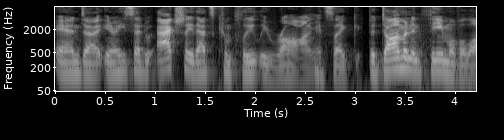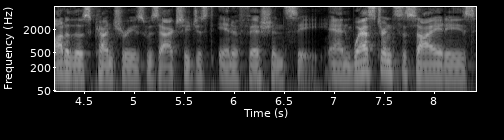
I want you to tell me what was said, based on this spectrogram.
And, uh, you know, he said, actually, that's completely wrong. It's like the dominant theme of a lot of those countries was actually just inefficiency. And Western societies,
